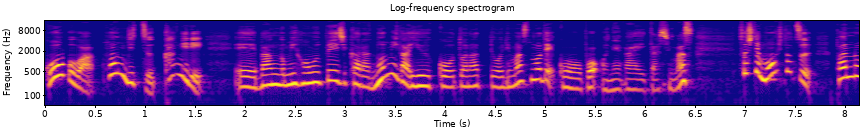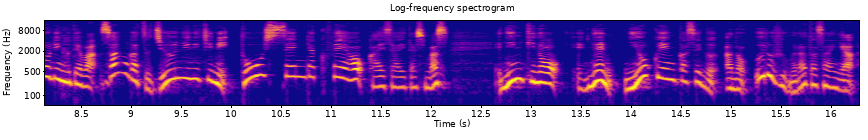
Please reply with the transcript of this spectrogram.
ご応募は本日限り、えー、番組ホームページからのみが有効となっておりますので、ご応募お願いいたします。そしてもう一つ、パンローリングでは3月12日に投資戦略フェアを開催いたします。人気の年2億円稼ぐあのウルフ村田さんや、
